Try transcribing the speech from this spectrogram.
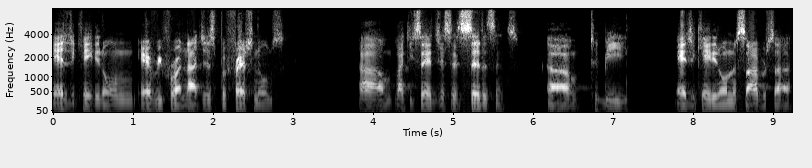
educated on every front, not just professionals, um, like you said, just as citizens, um, to be educated on the cyber side.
